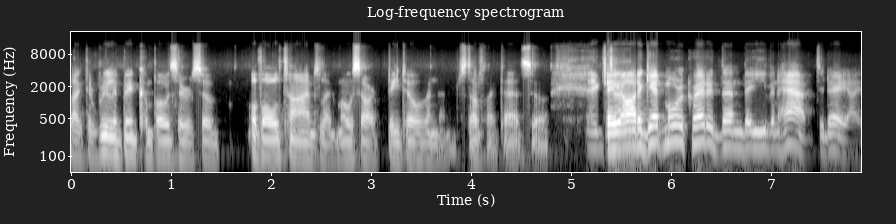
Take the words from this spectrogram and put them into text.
like the really big composers of of all times, like Mozart, Beethoven, and stuff like that. So big they time. ought to get more credit than they even have today. I,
